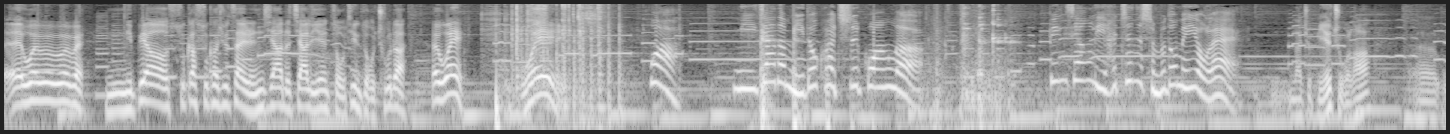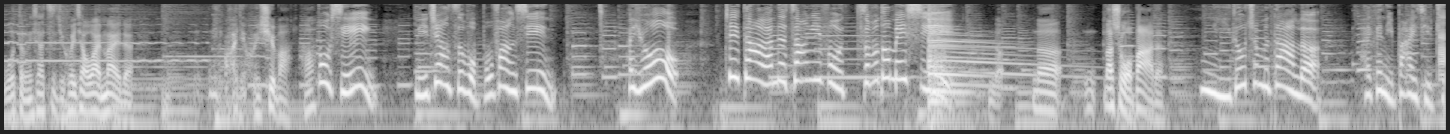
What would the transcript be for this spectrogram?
哎，喂喂喂喂，你不要苏卡苏卡就在人家的家里面走进走出的。哎喂喂，哇，你家的米都快吃光了，冰箱里还真的什么都没有嘞。那就别煮了，呃，我等一下自己会叫外卖的，你快点回去吧。啊，不行，你这样子我不放心。哎呦！这大篮的脏衣服怎么都没洗？那那那是我爸的。你都这么大了，还跟你爸一起住？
